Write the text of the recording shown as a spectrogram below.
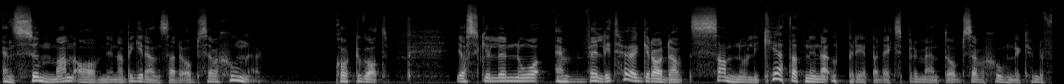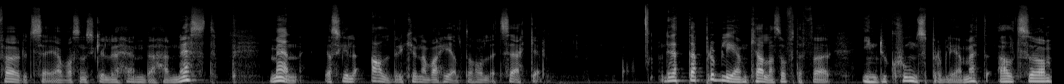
än summan av mina begränsade observationer. Kort och gott, jag skulle nå en väldigt hög grad av sannolikhet att mina upprepade experiment och observationer kunde förutsäga vad som skulle hända härnäst. Men jag skulle aldrig kunna vara helt och hållet säker. Detta problem kallas ofta för induktionsproblemet, alltså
